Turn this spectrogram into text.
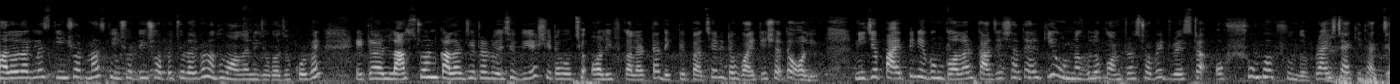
ভালো লাগলে স্ক্রিনশট মাস স্ক্রিনশট দিয়ে শপে চলে আসবেন অথবা অনলাইনে যোগাযোগ করবেন। এটার লাস্ট ওয়ান কালার যেটা রয়েছে বিয়ে সেটা হচ্ছে অলিভ কালারটা দেখতে পাচ্ছেন? এটা হোয়াইটের সাথে অলিভ নিচে পাইপিং এবং গলার কাজের সাথে আর কি অন্যগুলো কন্ট্রাস্ট হবে। ড্রেসটা অসম্ভব সুন্দর। প্রাইসটা একই থাকছে।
